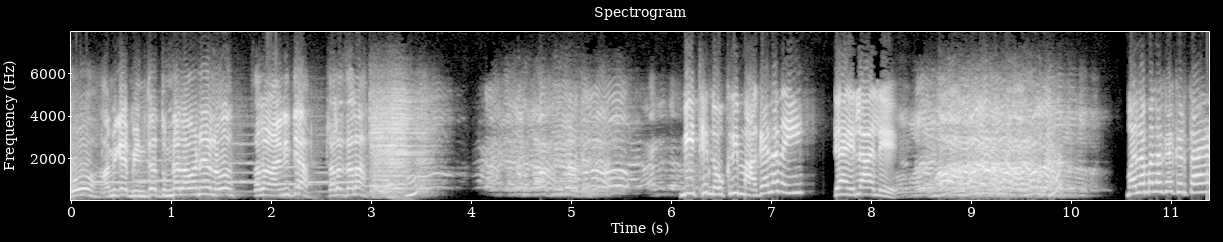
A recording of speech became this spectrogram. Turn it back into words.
हो आम्ही काय भिंत तुम्हाला लावा नाही आलो? चला आणि द्या चला चला. मी इथे नोकरी मागायला नाही द्यायला आले. मला मला काय करताय?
